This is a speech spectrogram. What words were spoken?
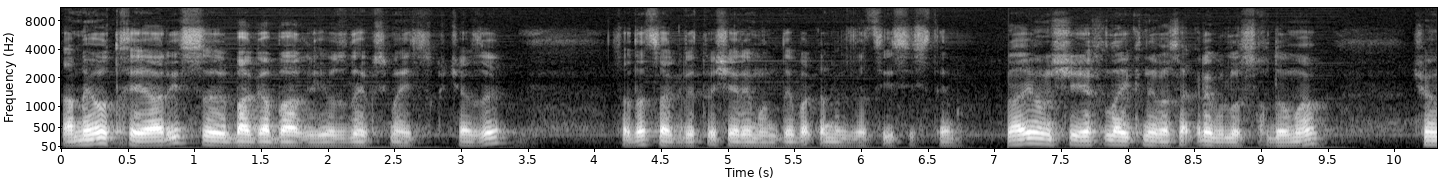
და მეოთხე არის ბაგაბაღი 26 მაისის ქუჩაზე, სადაც აგრეთვე შერემონტდება კანალიზაციის სისტემა. რაიონში ახლა იქნება საკრებულოს ხდომა. ჩვენ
